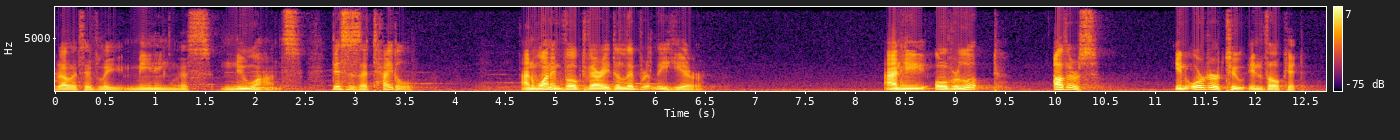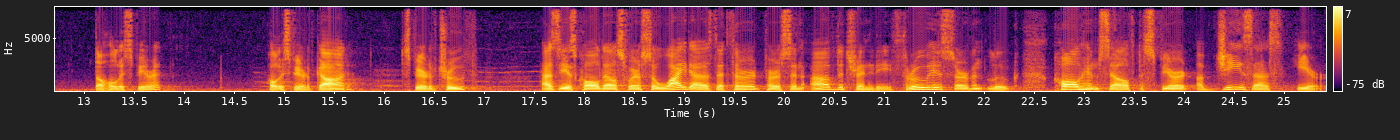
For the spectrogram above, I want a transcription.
relatively meaningless nuance. This is a title, and one invoked very deliberately here and he overlooked others in order to invoke it the Holy Spirit, Holy Spirit of God, Spirit of truth, as he is called elsewhere. So, why does the third person of the Trinity, through his servant Luke, call himself the Spirit of Jesus here?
